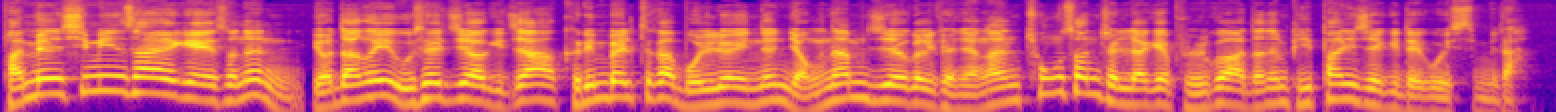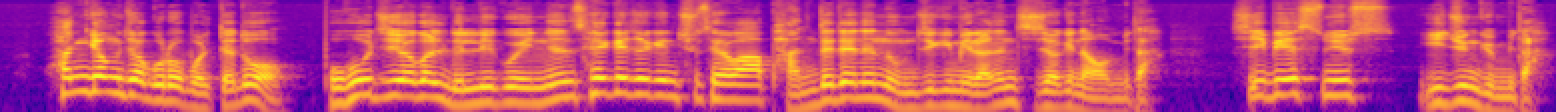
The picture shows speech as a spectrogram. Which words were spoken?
반면 시민사회계에서는 여당의 우세 지역이자 그린벨트가 몰려있는 영남 지역을 겨냥한 총선 전략에 불과하다는 비판이 제기되고 있습니다. 환경적으로 볼 때도 보호 지역을 늘리고 있는 세계적인 추세와 반대되는 움직임이라는 지적이 나옵니다. CBS 뉴스 이준규입니다.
